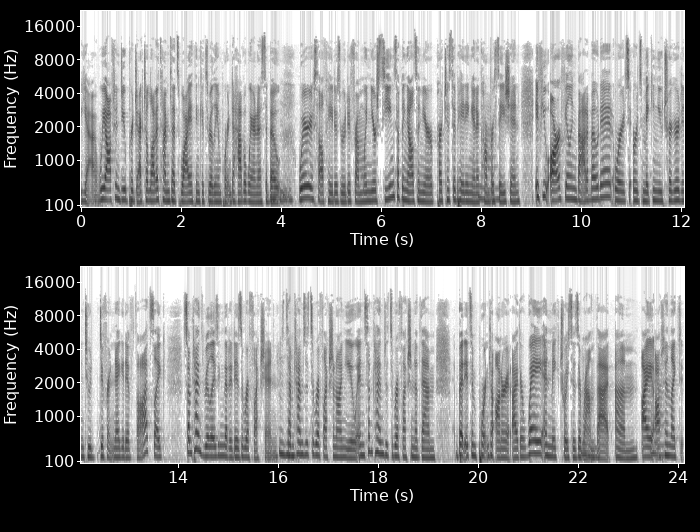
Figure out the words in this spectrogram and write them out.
yeah, we often do project. A lot of times that's why I think it's really important to have awareness about mm-hmm. where your self-hate is rooted from. When you're seeing something else and you're participating in a conversation, if you are feeling bad about it or it's or it's making you triggered into different negative thoughts, like sometimes realizing that it is a reflection. Mm-hmm. Sometimes it's a reflection on you and sometimes it's a reflection of them, but it's important to honor it either way and make choices around mm-hmm. that. Um, I often like to,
